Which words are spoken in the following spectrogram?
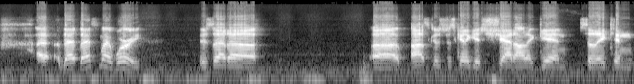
Uh, that that's my worry. Is that uh uh Asuka's just gonna get shat on again, so they can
